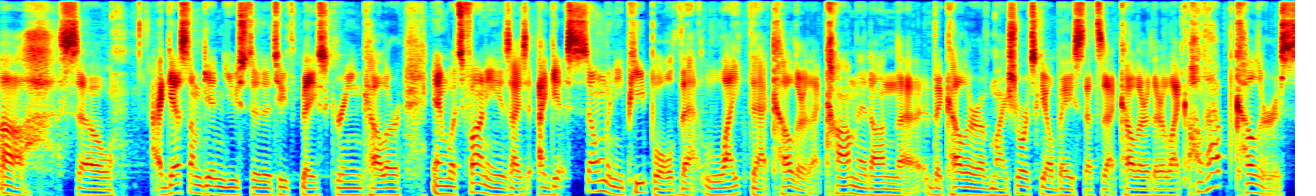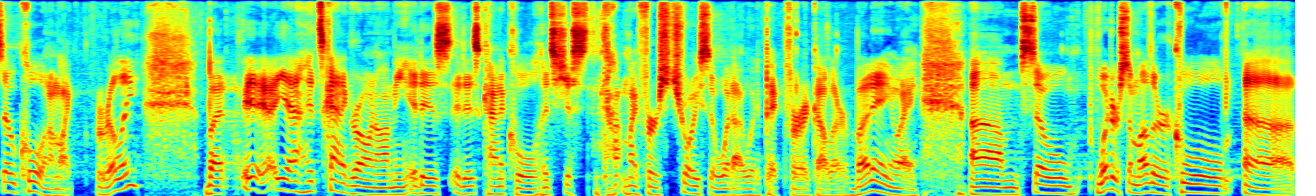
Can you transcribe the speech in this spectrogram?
Uh, so I guess I'm getting used to the toothpaste green color. And what's funny is I, I get so many people that like that color, that comment on the, the color of my short scale bass that's that color. They're like, oh, that color is so cool. And I'm like, really? But yeah it's kind of growing on me. It is it is kind of cool. It's just not my first choice of what i would have picked for a color. But anyway um, so what are some other cool uh,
